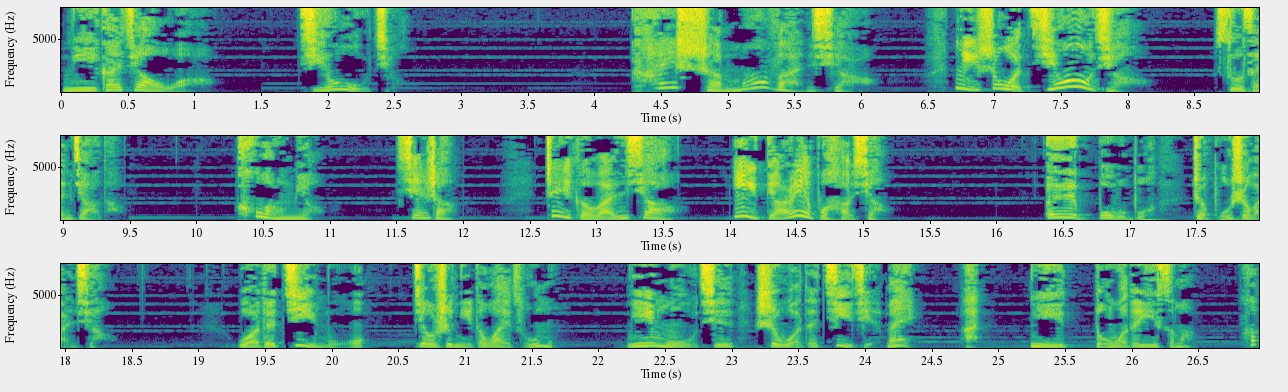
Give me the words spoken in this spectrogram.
你该叫我舅舅。”开什么玩笑？你是我舅舅！”苏三叫道。荒谬，先生，这个玩笑一点儿也不好笑。哎，不不不，这不是玩笑。我的继母就是你的外祖母，你母亲是我的继姐妹。你懂我的意思吗？哼，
